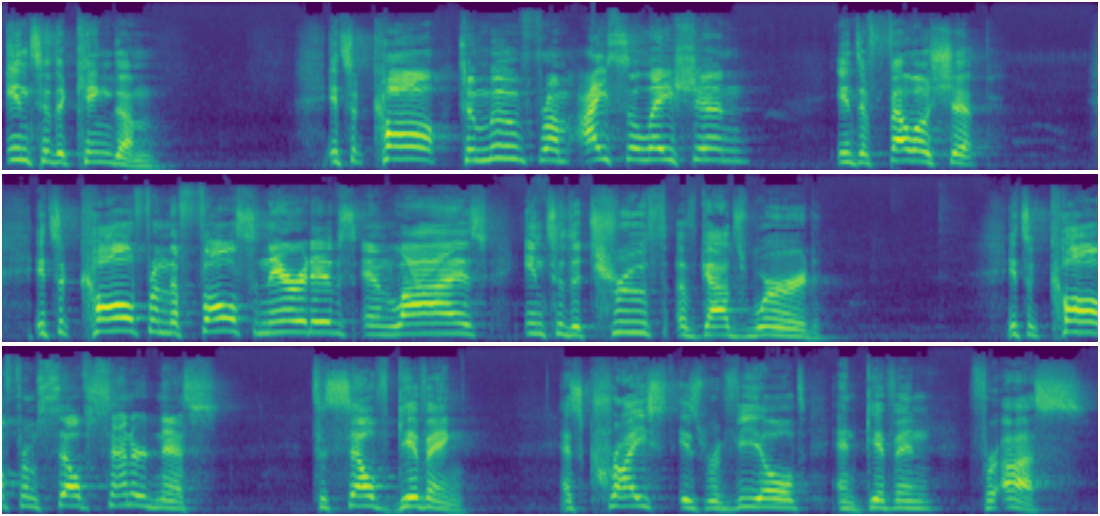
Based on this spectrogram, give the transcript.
into the kingdom. It's a call to move from isolation into fellowship. It's a call from the false narratives and lies into the truth of God's word. It's a call from self centeredness to self giving as Christ is revealed and given for us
